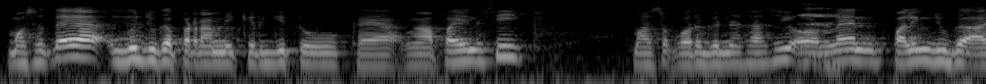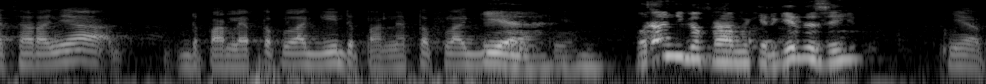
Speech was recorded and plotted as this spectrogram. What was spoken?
maksudnya gue juga pernah mikir gitu kayak ngapain sih masuk organisasi online? Paling juga acaranya depan laptop lagi depan laptop lagi iya. gitu. orang juga pernah mikir gitu sih Yep.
